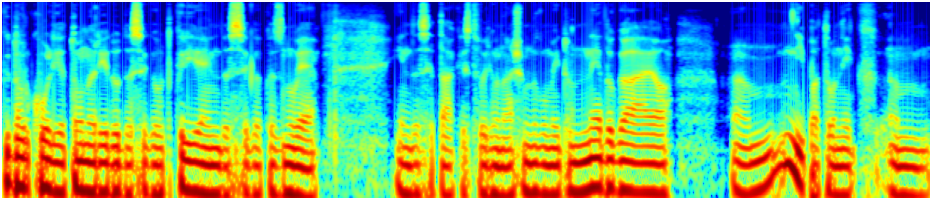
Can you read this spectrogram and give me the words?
kdorkoli je to naredil, da se ga odkrije in da se ga kaznuje in da se take stvari v našem nogometu ne dogajajo. Um, ni pa to nek um,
